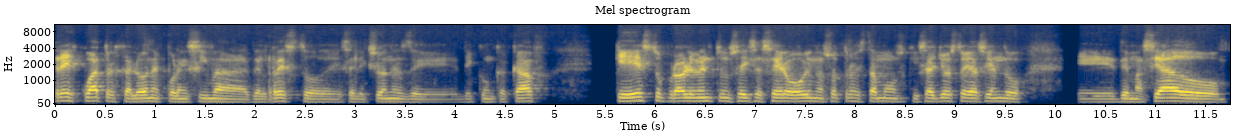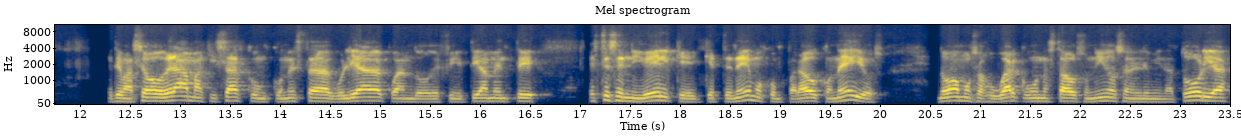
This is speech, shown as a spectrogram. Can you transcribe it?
tres, cuatro escalones por encima del resto de selecciones de, de CONCACAF, que esto probablemente un 6 a 0, hoy nosotros estamos, quizás yo estoy haciendo eh, demasiado, demasiado drama quizás con, con esta goleada, cuando definitivamente este es el nivel que, que tenemos comparado con ellos. No vamos a jugar con un Estados Unidos en eliminatoria,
